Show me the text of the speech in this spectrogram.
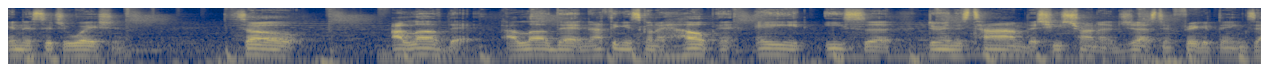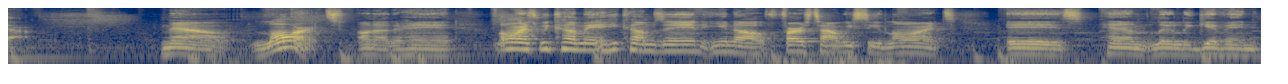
in this situation. So I love that. I love that. And I think it's going to help and aid Issa during this time that she's trying to adjust and figure things out. Now, Lawrence, on the other hand, Lawrence, we come in, he comes in, you know, first time we see Lawrence is him literally giving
